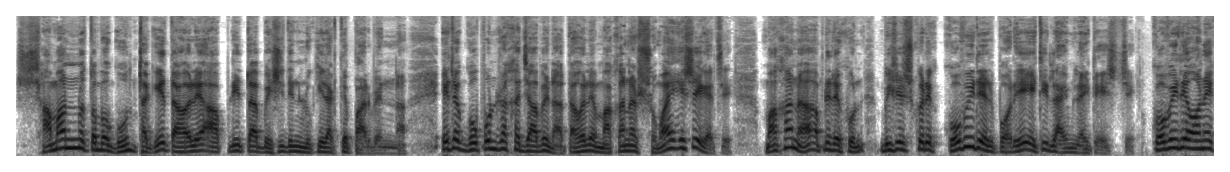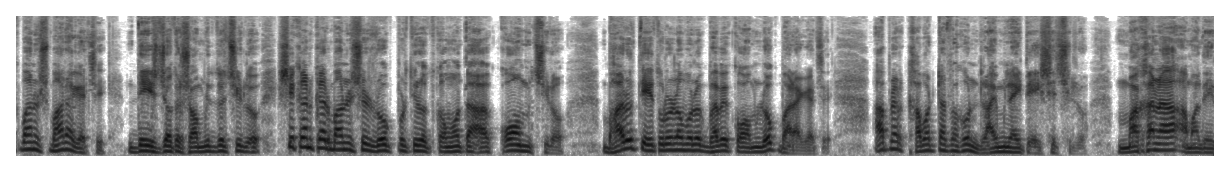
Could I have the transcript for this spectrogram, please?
সামান্যতম গুণ থাকে, তাহলে আপনি তা বেশি দিন লুকিয়ে রাখতে পারবেন না। এটা গোপন রাখা যাবে না। তাহলে মাখানার সময় এসে গেছে। মাখানা, আপনি দেখুন, বিশেষ করে কোভিডের পরে এটি লাইমলাইটে এসছে। কোভিডে অনেক মানুষ মারা গেছে। দেশ যত সমৃদ্ধ ছিল, সেখানকার মানুষের রোগ প্রতিরোধ ক্ষমতা কম ছিল। ভারতে তুলনামূলকভাবে কম লোক মারা গেছে। আপনার খাবারটা তখন লাইমলাইটে এসেছিল। মাখানা আমাদের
